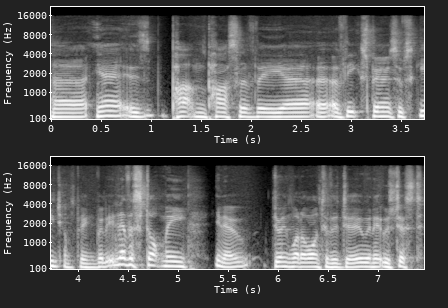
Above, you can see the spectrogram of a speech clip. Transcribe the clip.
uh, yeah, it was part and parcel of the uh, of the experience of ski jumping. But it never stopped me, you know, doing what I wanted to do, and it was just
